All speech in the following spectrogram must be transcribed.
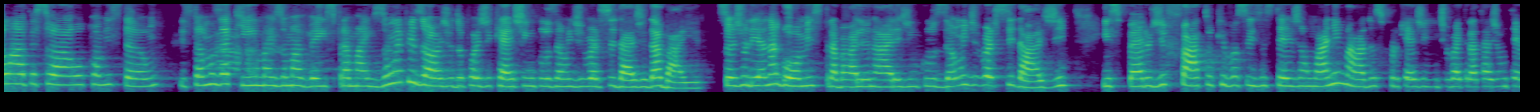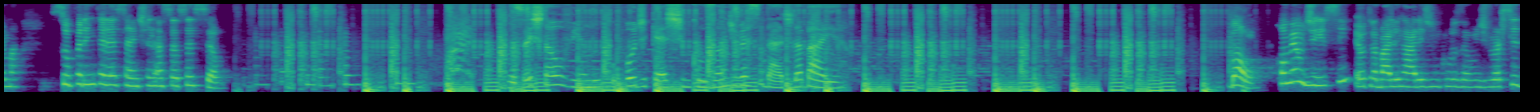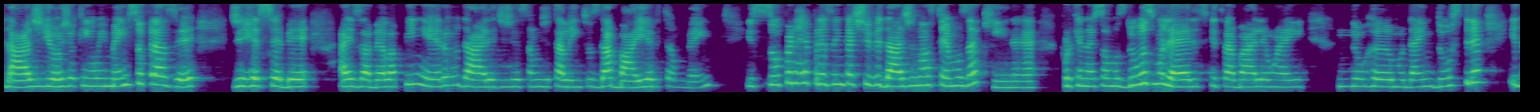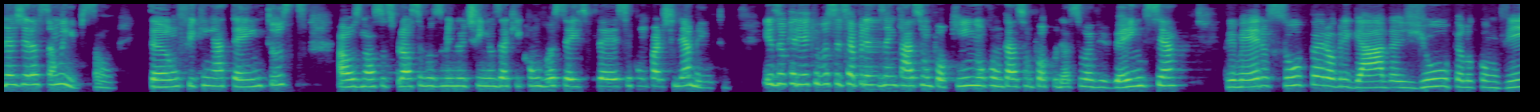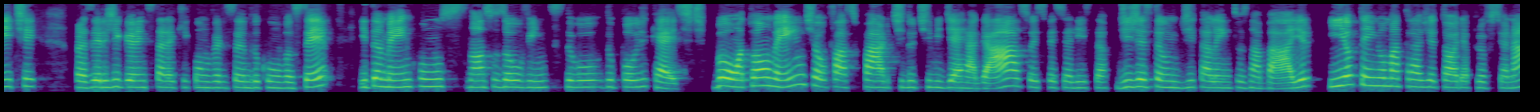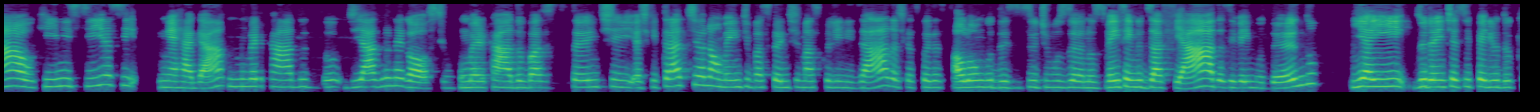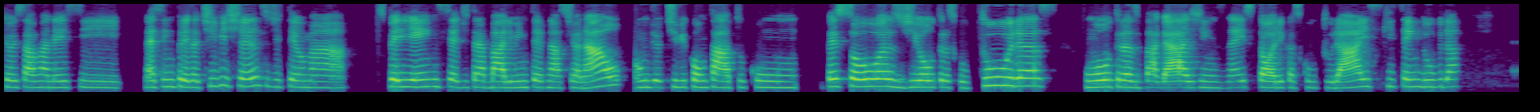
Olá, pessoal, como estão? Estamos aqui mais uma vez para mais um episódio do podcast Inclusão e Diversidade da Baia. Sou Juliana Gomes, trabalho na área de Inclusão e Diversidade. Espero de fato que vocês estejam animados, porque a gente vai tratar de um tema super interessante nessa sessão. Você está ouvindo o podcast Inclusão e Diversidade da Baia. Bom, como eu disse, eu trabalho na área de inclusão e diversidade e hoje eu tenho o imenso prazer de receber a Isabela Pinheiro, da área de gestão de talentos da Bayer também. E super representatividade nós temos aqui, né? Porque nós somos duas mulheres que trabalham aí no ramo da indústria e da geração Y. Então, fiquem atentos aos nossos próximos minutinhos aqui com vocês para esse compartilhamento. Isa, eu queria que você se apresentasse um pouquinho, contasse um pouco da sua vivência. Primeiro, super obrigada, Ju, pelo convite. Prazer gigante estar aqui conversando com você e também com os nossos ouvintes do, do podcast. Bom, atualmente eu faço parte do time de RH, sou especialista de gestão de talentos na Bayer e eu tenho uma trajetória profissional que inicia-se em RH no mercado do, de agronegócio, um mercado bastante, acho que tradicionalmente bastante masculinizado, acho que as coisas ao longo desses últimos anos vêm sendo desafiadas e vêm mudando. E aí, durante esse período que eu estava nesse, nessa empresa, tive chance de ter uma experiência de trabalho internacional, onde eu tive contato com pessoas de outras culturas, com outras bagagens né, históricas, culturais, que sem dúvida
